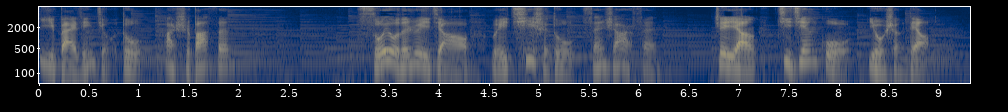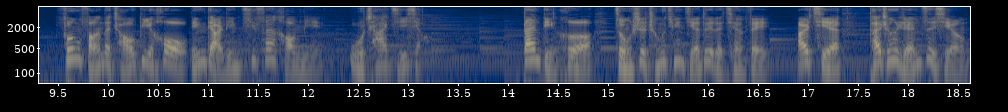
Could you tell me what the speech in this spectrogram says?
一百零九度二十八分，所有的锐角为七十度三十二分，这样既坚固又省料。蜂房的巢壁厚零点零七三毫米，误差极小。丹顶鹤总是成群结队的迁飞。而且排成人字形，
